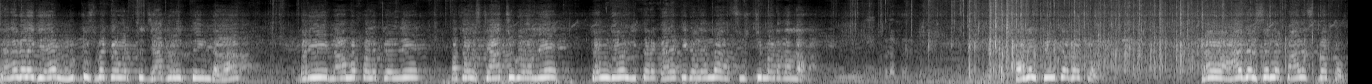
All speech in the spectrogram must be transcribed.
ಜನಗಳಿಗೆ ಮುಟ್ಟಿಸ್ಬೇಕೇ ಹೊರತು ಜಾಗೃತಿಯಿಂದ ಬರೀ ನಾಮಫಲಕಗಳಲ್ಲಿ ಅಥವಾ ಸ್ಟ್ಯಾಚುಗಳಲ್ಲಿ ತಂದು ಈ ತರ ಗಲಾಟೆಗಳನ್ನ ಸೃಷ್ಟಿ ಮಾಡೋದಲ್ಲ. ಅದನ್ನು ತಿಳ್ಕೋಬೇಕು. ನಾವು ಆದರ್ಶನ ಪಾಲಿಸ್ಬೇಕು.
